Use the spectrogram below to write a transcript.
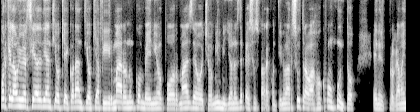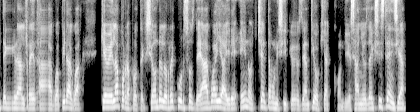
porque la Universidad de Antioquia y Corantioquia firmaron un convenio por más de 8 mil millones de pesos para continuar su trabajo conjunto en el programa integral Red Agua Piragua, que vela por la protección de los recursos de agua y aire en 80 municipios de Antioquia con 10 años de existencia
